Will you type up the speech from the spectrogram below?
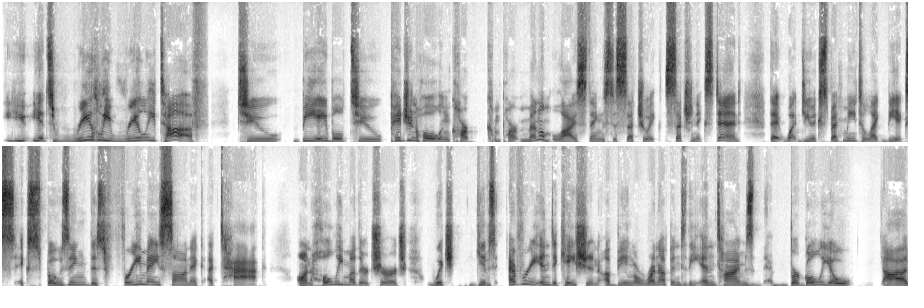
you, it's really, really tough to be able to pigeonhole and car- compartmentalize things to such a such an extent that what do you expect me to like be ex- exposing this Freemasonic attack on Holy Mother Church, which gives every indication of being a run up into the end times. Eh, Bergoglio uh,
